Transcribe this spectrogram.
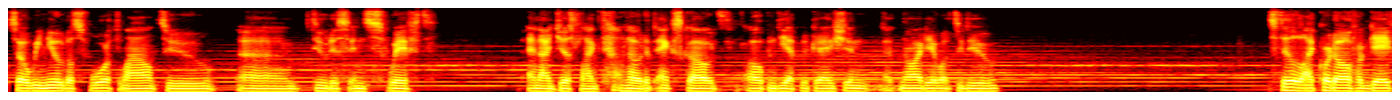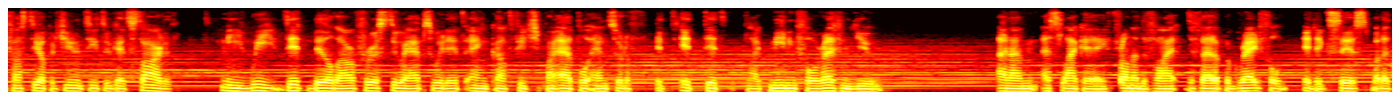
So we knew it was worthwhile to uh, do this in Swift. And I just like downloaded Xcode, opened the application, had no idea what to do. Still, like Cordova gave us the opportunity to get started. I mean, we did build our first two apps with it and got featured by Apple, and sort of it, it did like meaningful revenue. And I'm as like a front end developer grateful it exists, but it,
